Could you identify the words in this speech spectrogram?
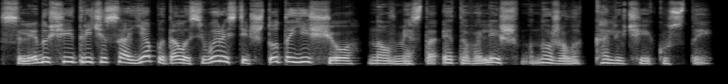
Следующие три часа я пыталась вырастить что-то еще, но вместо этого лишь множила колючие кусты.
